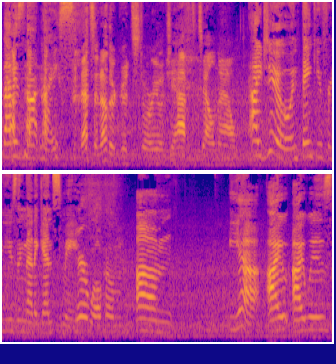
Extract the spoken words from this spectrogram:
that is not nice. That's another good story which you have to tell now. I do, and thank you for using that against me. You're welcome. Um, yeah, I I was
